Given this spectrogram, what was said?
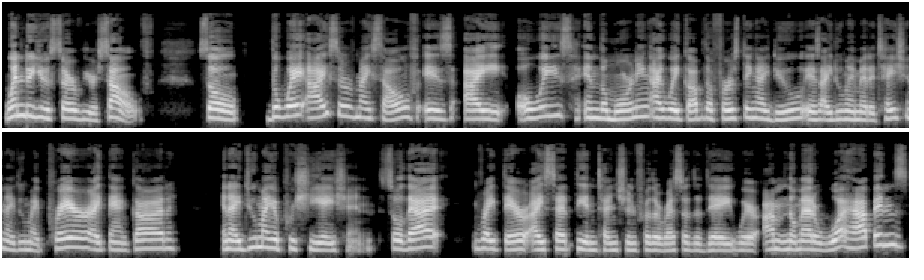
When do you serve yourself? So the way I serve myself is I always in the morning, I wake up. The first thing I do is I do my meditation, I do my prayer, I thank God, and I do my appreciation. So that right there, I set the intention for the rest of the day where I'm no matter what happens,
